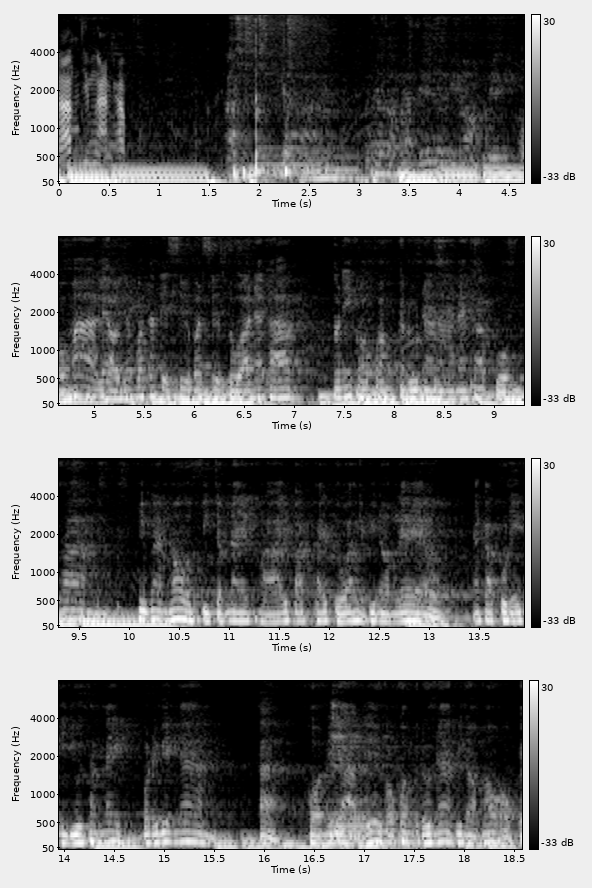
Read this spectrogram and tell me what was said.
ครับทีมงานครับประชาสัมพันธ์เด้อพี่น้องเพลงออกมาแล้วยังบ่ทันได้ซื้อบัตรซื้อตั๋วนะครับ ตอนนี้ขอความกรุณานะครับ ผมทางทีมงานเฮาสิจำหน่ายขายบัตรขายตั๋วให้พี่น้องแล้วนะครับผู้ใดที่อยู่ทั้งในบริเวณงานอ่าขออนุญาตด้อขอความกรุณาพี่น้องเฮาออกไป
